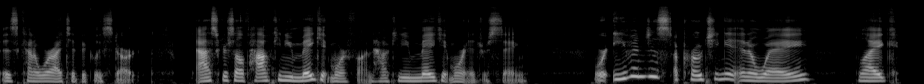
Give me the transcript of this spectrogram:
is kind of where I typically start. Ask yourself, how can you make it more fun? How can you make it more interesting? Or even just approaching it in a way like,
